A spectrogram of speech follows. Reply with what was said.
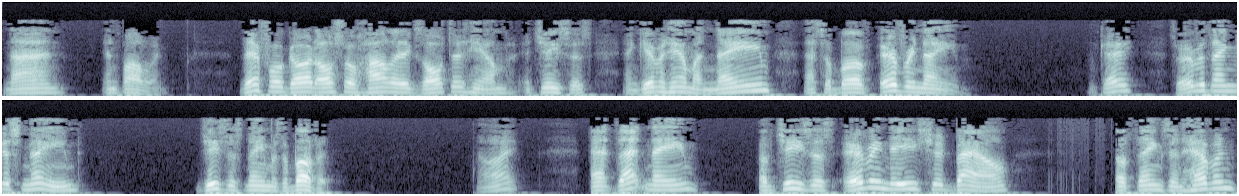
9 and following. Therefore, God also highly exalted him, Jesus, and given him a name that's above every name. Okay? So everything that's named, Jesus' name is above it. Alright? At that name of Jesus, every knee should bow of things in heaven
